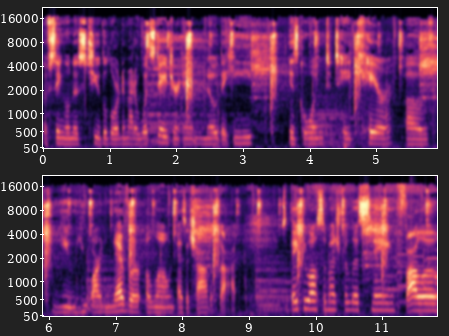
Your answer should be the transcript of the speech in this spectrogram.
of singleness to the Lord, no matter what stage you're in. Know that He is going to take care of you. You are never alone as a child of God. So thank you all so much for listening. Follow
